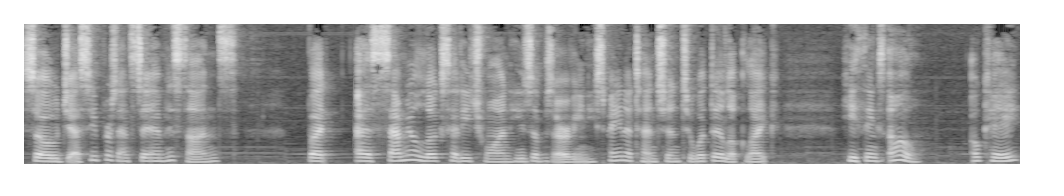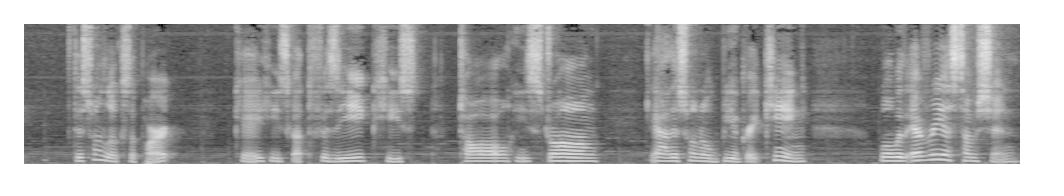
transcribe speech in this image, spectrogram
So Jesse presents to him his sons, but as Samuel looks at each one, he's observing, he's paying attention to what they look like. He thinks, oh, okay, this one looks the part. Okay, he's got the physique, he's tall, he's strong. Yeah, this one will be a great king. Well, with every assumption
